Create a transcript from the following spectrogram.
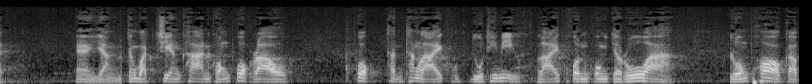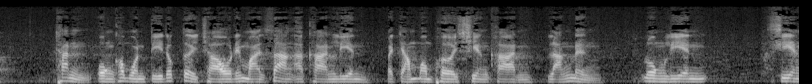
ทย์อย่างจังหวัดเชียงคานของพวกเรา พวกท่านทั้งหลายอยู่ที่นี่หลายคนคงจะรู้ว่า หลวงพ่อกับ ท่านองค์ขมนตรีดรเชาได้มาสร้างอาคารเรียนประจำอำเภอเชียงคานหลังหนึ่ง โรงเรียนเชียง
